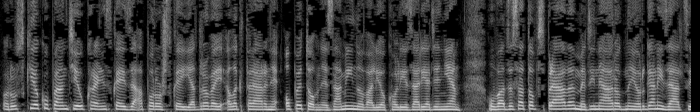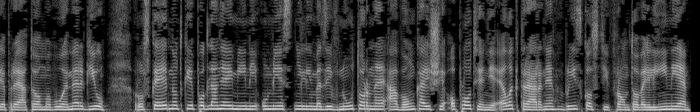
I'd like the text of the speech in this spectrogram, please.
Ruskí okupanti ukrajinskej záporožskej jadrovej elektrárne opätovne zamínovali okolie zariadenia. Uvádza sa to v správe Medzinárodnej organizácie pre atómovú energiu. Ruské jednotky podľa nej míny umiestnili medzi vnútorné a vonkajšie oplotenie elektrárne v blízkosti frontovej línie.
